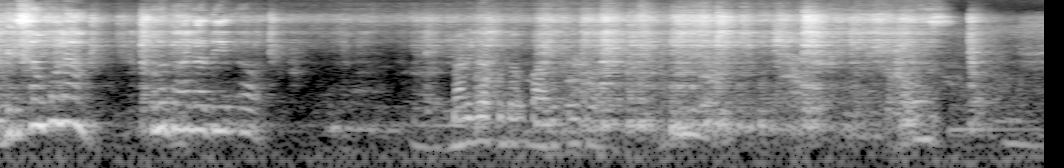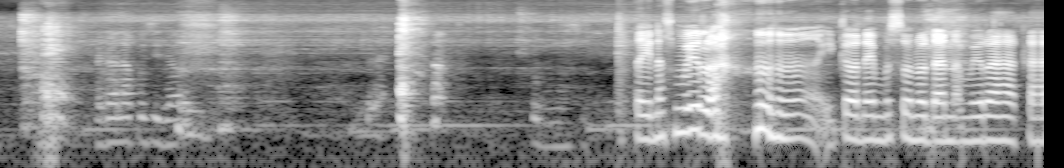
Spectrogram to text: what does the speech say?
Bilisan ko lang. Ako na bahala dito. Balik ako daw, balik ako. Taga na po si Jao. Tay nas Moira. Ikaw na yung masunod na ka.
